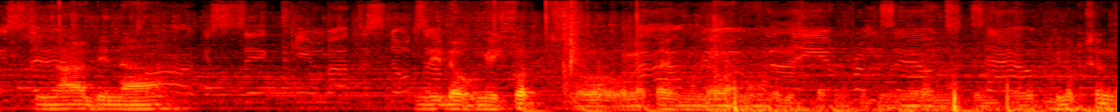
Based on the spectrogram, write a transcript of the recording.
sinabi na hindi daw umikot. So wala tayong magawa mga. So binuksan ko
